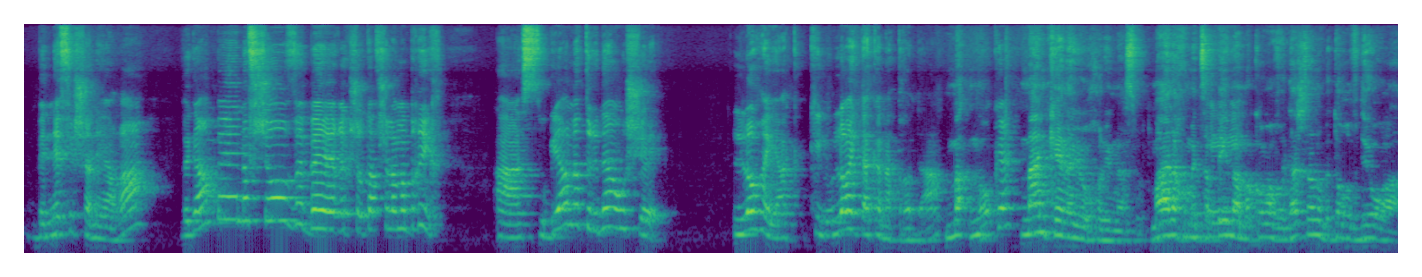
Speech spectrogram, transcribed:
בנפש הנערה, וגם בנפשו וברגשותיו של המדריך. הסוגיה המטרידה הוא שלא היה, כאילו לא הייתה כאן הטרדה, מה, אוקיי? מה הם כן היו יכולים לעשות? מה אנחנו מצפים אה, מהמקום העבודה שלנו בתור עובדי הוראה?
